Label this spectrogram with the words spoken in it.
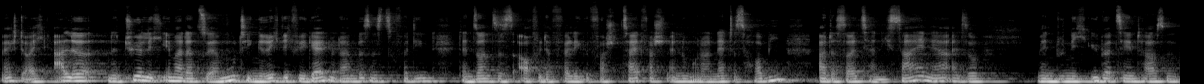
möchte euch alle natürlich immer dazu ermutigen, richtig viel Geld mit eurem Business zu verdienen, denn sonst ist es auch wieder völlige Zeitverschwendung oder ein nettes Hobby. Aber das soll es ja nicht sein. Ja, also wenn du nicht über 10.000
